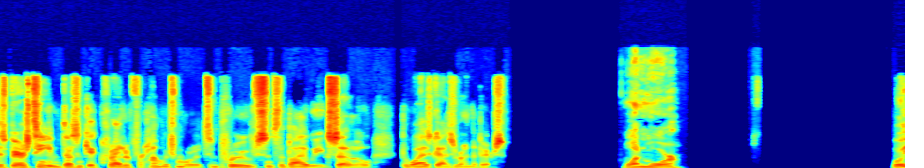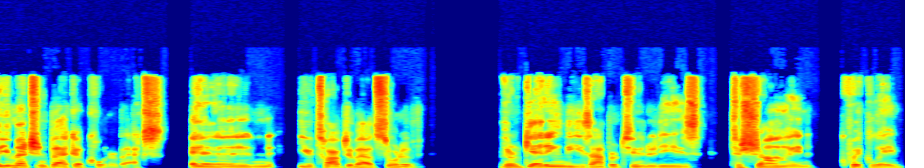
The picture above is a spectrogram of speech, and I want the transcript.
This Bears team doesn't get credit for how much more it's improved since the bye week. So the wise guys are on the Bears. One more. Well, you mentioned backup quarterbacks, and you talked about sort of they're getting these opportunities to shine quickly.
